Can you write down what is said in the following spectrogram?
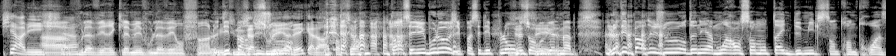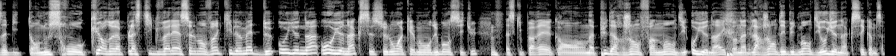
Pierre Amiche. Ah, vous l'avez réclamé, vous l'avez enfin. Le Oui, tu départ nous as du jour. avec, alors attention. Attends, c'est du boulot, j'ai passé des plombes Je sur sais, Google je- Maps. Le départ du jour donné à Moirans-en-Montagne, 2133 habitants. Nous serons au cœur de la Plastique Valley, à seulement 20 km de Oyonnax, ou Oyonnax, c'est selon à quel moment du mois on se situe. À ce qui paraît, quand on n'a plus d'argent en fin de mois, on dit Oyonnax, et quand on a de l'argent en début de mois, on dit Oyonnax, c'est comme ça.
